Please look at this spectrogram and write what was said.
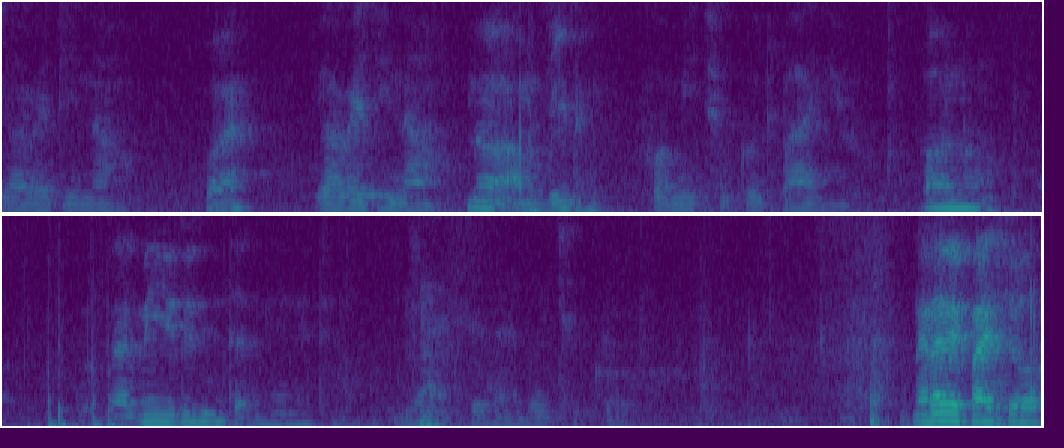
You're ready now. What? You're ready now No, I'm reading. for me to goodbye you. Oh no. I mean, you didn't tell me anything. Yeah, I said I'm going to go. Nana Pacho,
